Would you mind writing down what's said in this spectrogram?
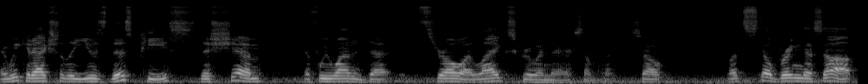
and we could actually use this piece, this shim, if we wanted to throw a lag screw in there or something. So let's still bring this up.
